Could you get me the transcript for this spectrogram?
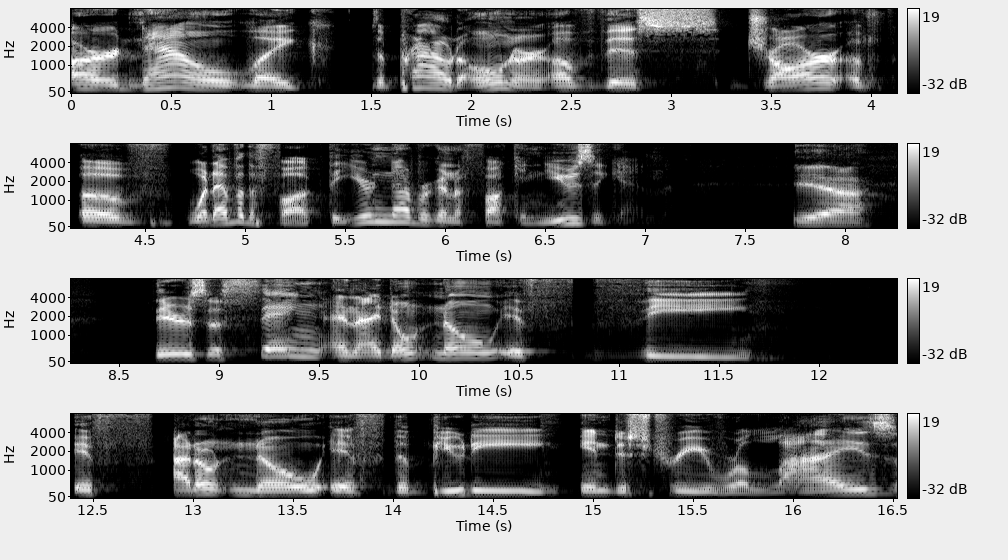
are now like the proud owner of this jar of, of whatever the fuck that you're never going to fucking use again Yeah. there's a thing and i don't know if the if i don't know if the beauty industry relies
